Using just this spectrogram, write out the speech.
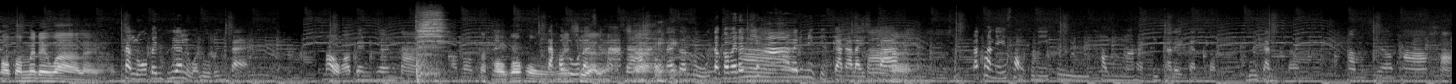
เขาก็ไม่ได้ว่าอะไรครับ แต่รู้ว่าเป็นเพื่อนหรือว่ารู้เป็นแฟนบอกว่าเป็นเพื่อนกันเขาบอกแต่เขาก็คงแต่เขาไม่รู้เชื่แล้วอใช่แหไหมละใช่ น่าจะรู้แต่ก็ไม่ได้มีห้ามไม่ได้มีติดกันอะไรใช่ปะใช่ แล้วตอนนี้สองคนนี้คือทำมาหากินอะไรกันแบบด้วยกันแบบทำเสื้อผ้าขา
